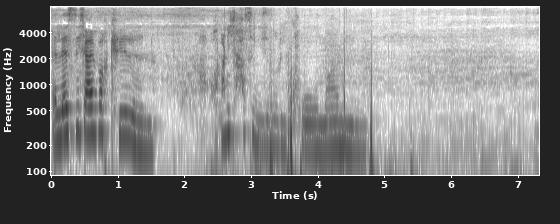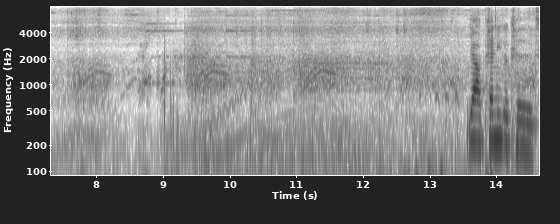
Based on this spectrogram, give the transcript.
Er lässt sich einfach killen. Och man, ich hasse diesen Rico, Mann. Ja, Penny gekillt.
